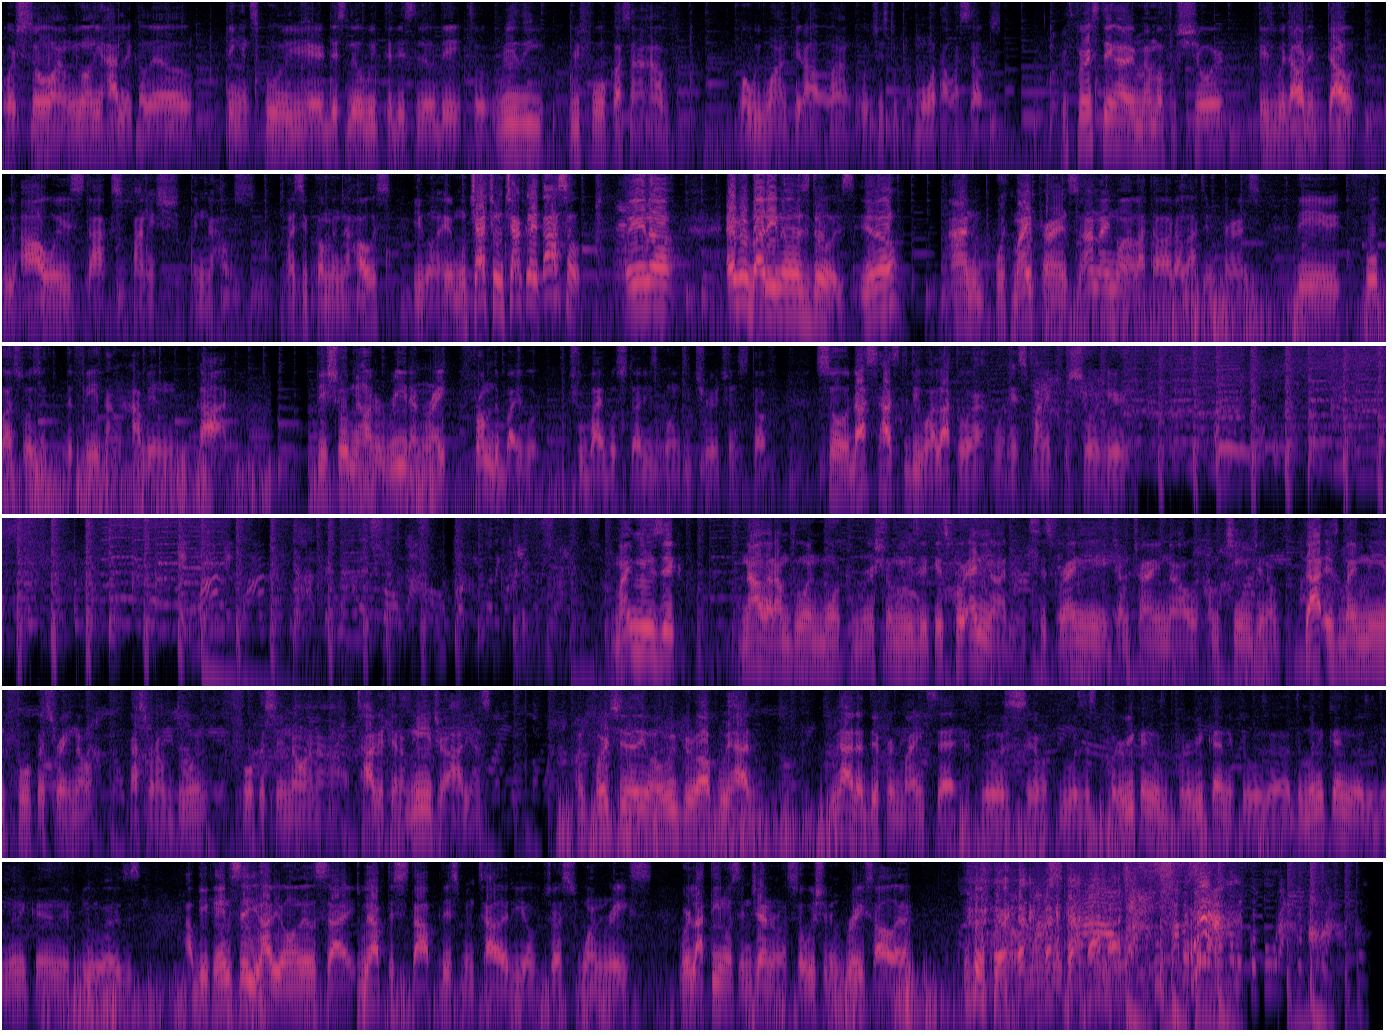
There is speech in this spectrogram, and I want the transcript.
or so and we only had like a little thing in school. You hear this little week to this little day to really refocus and have what we wanted all along, which is to promote ourselves. The first thing I remember for sure is without a doubt, we always talk Spanish in the house. Once you come in the house, you're gonna hear muchacho un chancletazo. You know, everybody knows those, you know? And with my parents, and I know a lot of other Latin parents, the focus was the faith and having God. They showed me how to read and write from the Bible through Bible studies, going to church and stuff. So that has to do a lot with, uh, with Hispanic for sure here. My music, now that I'm doing more commercial music, is for any audience. It's for any age. I'm trying now, I'm changing. I'm, that is my main focus right now. That's what I'm doing, focusing on uh, targeting a major audience. Unfortunately, when we grew up, we had we had a different mindset. If it was if it was a Puerto Rican, he was a Puerto Rican. If it was a Dominican, he was a Dominican. If it was Albigense, you had your own little side. We have to stop this mentality of just one race. We're Latinos in general, so we should embrace all of that.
